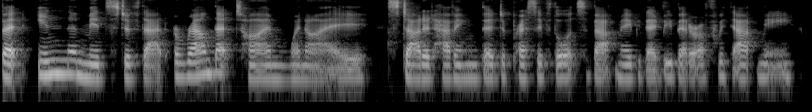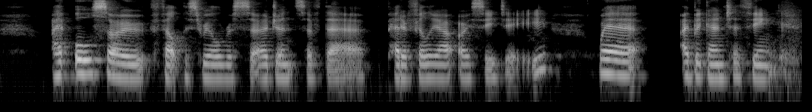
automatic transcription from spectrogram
But in the midst of that, around that time when I started having the depressive thoughts about maybe they'd be better off without me, I also felt this real resurgence of the pedophilia OCD, where I began to think,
